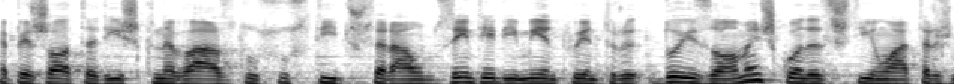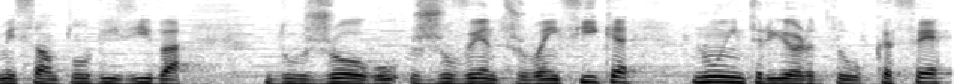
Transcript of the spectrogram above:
A PJ diz que na base do sucedido estará um desentendimento entre dois homens quando assistiam à transmissão televisiva do jogo Juventus-Benfica no interior do café,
